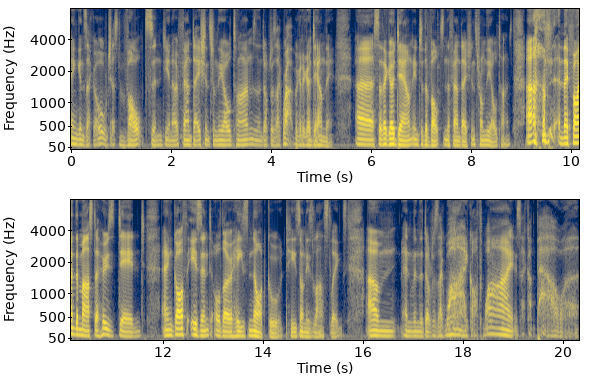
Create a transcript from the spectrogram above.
Engin's like, oh, just vaults and, you know, foundations from the old times. And the doctor's like, right, we're going to go down there. Uh, so they go down into the vaults and the foundations from the old times. Um, and they find the master who's dead. And Goth isn't, although he's not good. He's on his last legs. Um, and when the doctor's like, why, Goth, why? He's like, a power.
